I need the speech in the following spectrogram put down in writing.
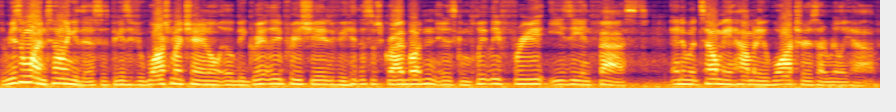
The reason why I'm telling you this is because if you watch my channel, it will be greatly appreciated if you hit the subscribe button. It is completely free, easy, and fast. And it would tell me how many watchers I really have.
